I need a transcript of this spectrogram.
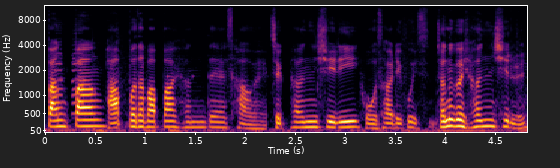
빵빵 바쁘다 바빠 현대 사회 즉 현실이 도사리고 있습니다. 저는 그 현실을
